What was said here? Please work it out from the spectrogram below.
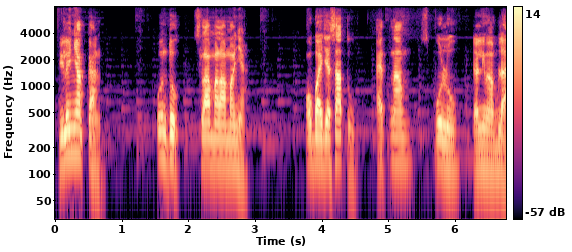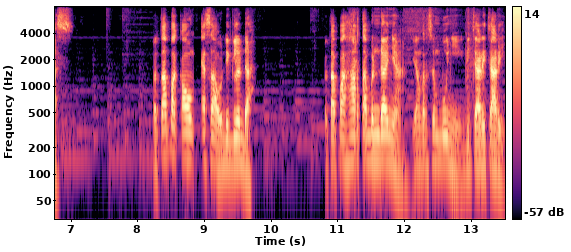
dilenyapkan untuk selama-lamanya. Obadya 1 ayat 6, 10, dan 15. Betapa kaum Esau digeledah. Betapa harta bendanya yang tersembunyi dicari-cari.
